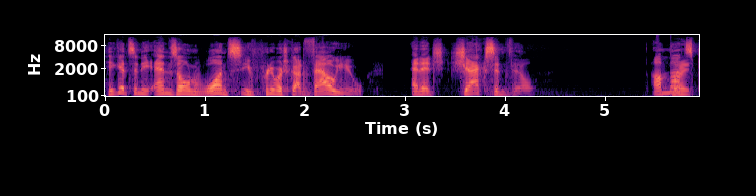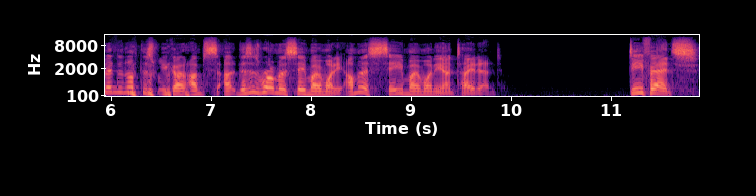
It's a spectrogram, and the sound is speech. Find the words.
he gets in the end zone once. You've pretty much got value, and it's Jacksonville. I'm not Right. spending up this week on. I'm. Uh, this is where I'm going to save my money. I'm going to save my money on tight end. Defense.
